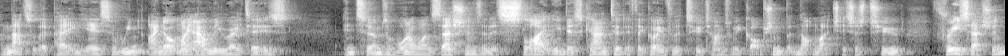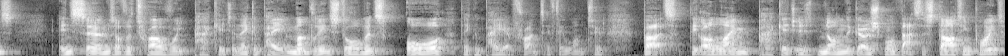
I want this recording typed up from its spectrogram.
And that's what they're paying here. So we I know what my hourly rate is in terms of one-on-one sessions and it's slightly discounted if they're going for the two times a week option, but not much. It's just two free sessions in terms of the 12 week package and they can pay in monthly installments or they can pay up front if they want to. But the online package is non-negotiable. That's the starting point.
